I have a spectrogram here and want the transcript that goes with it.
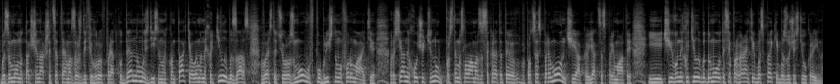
Безумовно, так чи інакше, ця тема завжди фігурує в порядку денному здійснених контактів. Але ми не хотіли би зараз вести цю розмову в публічному форматі. Росіяни хочуть, ну простими словами, засекретити процес перемовин, чи як, як це сприймати, і чи вони хотіли би домовитися про гарантії безпеки без участі України?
